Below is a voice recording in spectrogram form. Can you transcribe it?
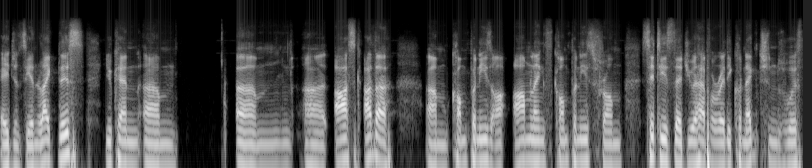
agency. And like this, you can um, um, uh, ask other um, companies or arm length companies from cities that you have already connections with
